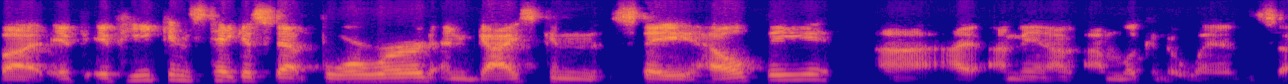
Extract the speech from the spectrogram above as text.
but if, if he can take a step forward and Guice can stay healthy, uh, I, I mean, I, I'm looking to win. So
